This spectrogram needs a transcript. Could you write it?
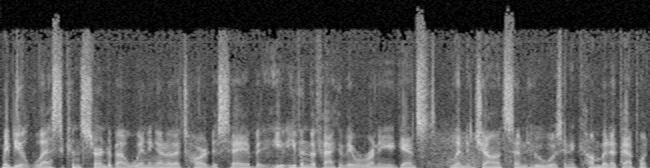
maybe less concerned about winning. I know that's hard to say, but e- even the fact that they were running against Lyndon Johnson, who was an incumbent at that point,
